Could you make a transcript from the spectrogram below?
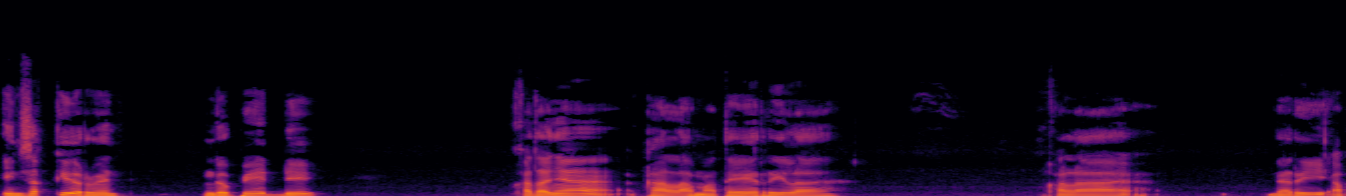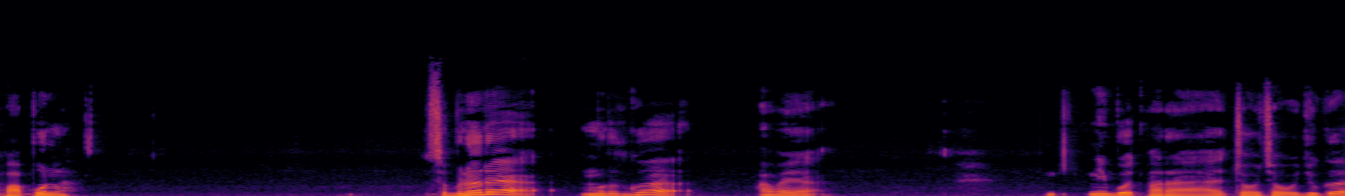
insecure men nggak pede. Katanya kalah materi lah. Kalah dari apa pun lah. Sebenarnya menurut gua apa ya ini buat para cowok-cowok juga.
